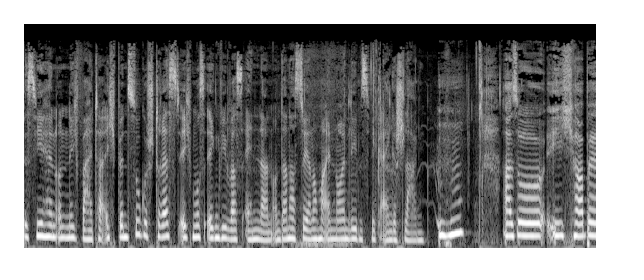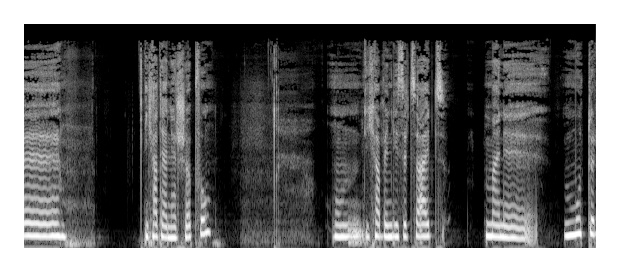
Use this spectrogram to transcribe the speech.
bis hierhin und nicht weiter. Ich bin zu gestresst, ich muss irgendwie was ändern. Und dann hast du ja nochmal einen neuen Lebensweg eingeschlagen. Mhm. Also ich habe, ich hatte eine Erschöpfung. Und ich habe in dieser Zeit meine Mutter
